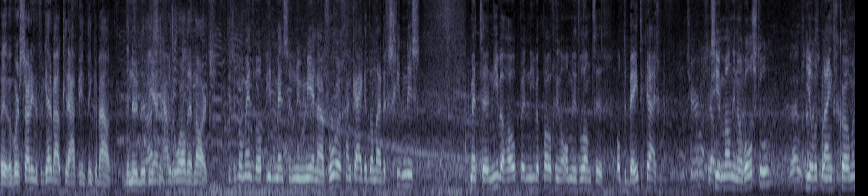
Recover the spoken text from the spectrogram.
we're starting to forget about Gaddafi and think about the new Libya and how the world at large. Het is het moment waarop mensen nu meer naar voren gaan kijken dan naar de geschiedenis. Met uh, nieuwe hoop en nieuwe pogingen om dit land uh, op de been te krijgen. Ik zie een man in een rolstoel hier op het plein gekomen.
